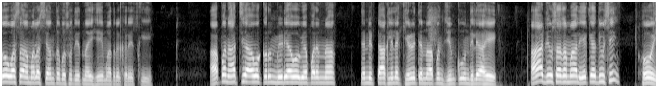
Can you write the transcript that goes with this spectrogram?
तो वसा आम्हाला शांत बसू देत नाही हे मात्र खरेच की. आपण आजची आवक करून मीडिया व व्यापाऱ्यांना त्यांनी टाकलेल्या खेळ त्यांना आपण जिंकून दिले आहे. आठ दिवसाचा माल एका दिवशी? होय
